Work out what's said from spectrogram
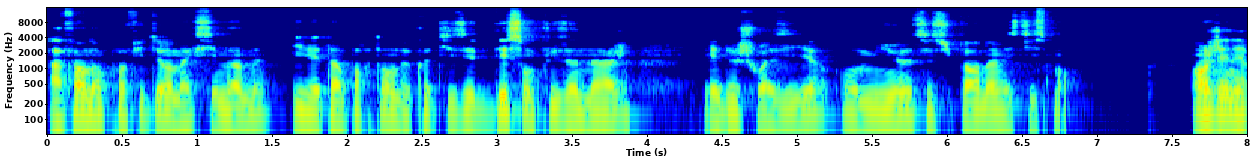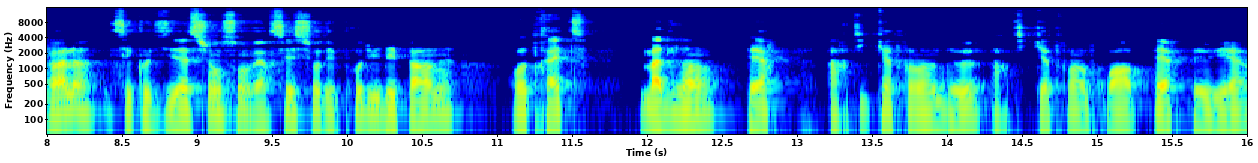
Afin d'en profiter au maximum, il est important de cotiser dès son plus jeune âge et de choisir au mieux ses supports d'investissement. En général, ces cotisations sont versées sur des produits d'épargne, retraite, Madelin, PERP, article 82, article 83, PER, PER,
